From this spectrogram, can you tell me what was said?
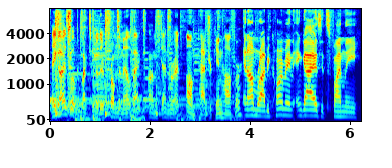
Hey guys, welcome back to another From the Mailbag. I'm Dan Moran. I'm Patrick Inhofer. And I'm Robbie Carman. And guys, it's finally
